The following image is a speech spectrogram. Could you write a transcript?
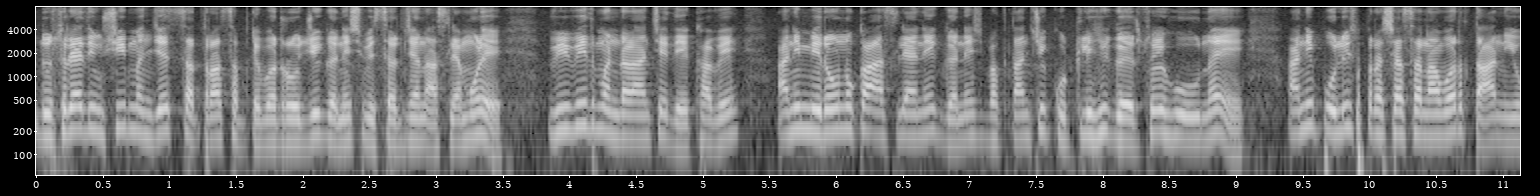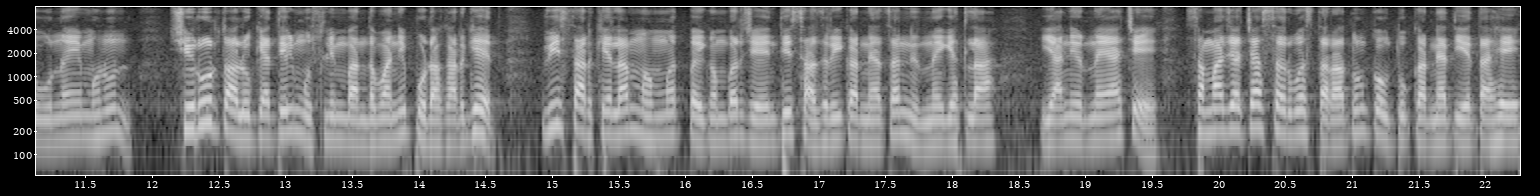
दुसऱ्या दिवशी म्हणजेच सतरा सप्टेंबर रोजी गणेश विसर्जन असल्यामुळे विविध मंडळांचे देखावे आणि मिरवणुका असल्याने गणेश भक्तांची कुठलीही गैरसोय होऊ नये आणि पोलीस प्रशासनावर ताण येऊ नये म्हणून शिरूर तालुक्यातील मुस्लिम बांधवांनी पुढाकार घेत वीस तारखेला महम्मद पैगंबर जयंती साजरी करण्याचा निर्णय घेतला. या निर्णयाचे समाजाच्या सर्व स्तरातून कौतुक करण्यात येत आहे.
